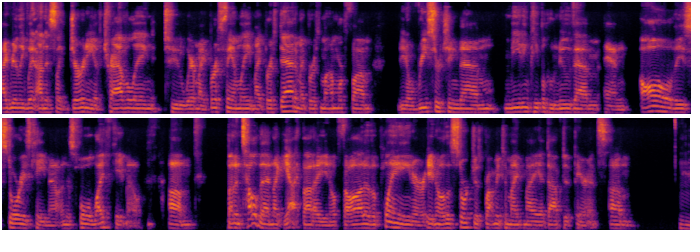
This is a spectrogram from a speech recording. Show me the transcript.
I really went on this like journey of traveling to where my birth family, my birth dad and my birth mom were from, you know, researching them, meeting people who knew them, and all these stories came out and this whole life came out. Um, but until then, like, yeah, I thought I, you know, out of a plane or, you know, the stork just brought me to my my adoptive parents. Um, Hmm.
